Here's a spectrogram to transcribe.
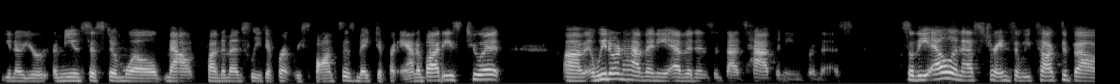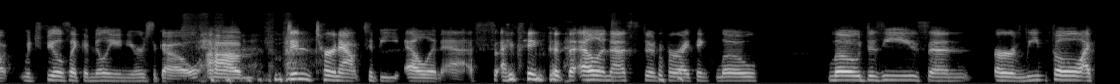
you know your immune system will mount fundamentally different responses, make different antibodies to it, um, and we don't have any evidence that that's happening for this. So the L and S strains that we talked about, which feels like a million years ago, um, didn't turn out to be L and S. I think that the L and S stood for I think low, low disease and or lethal. I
